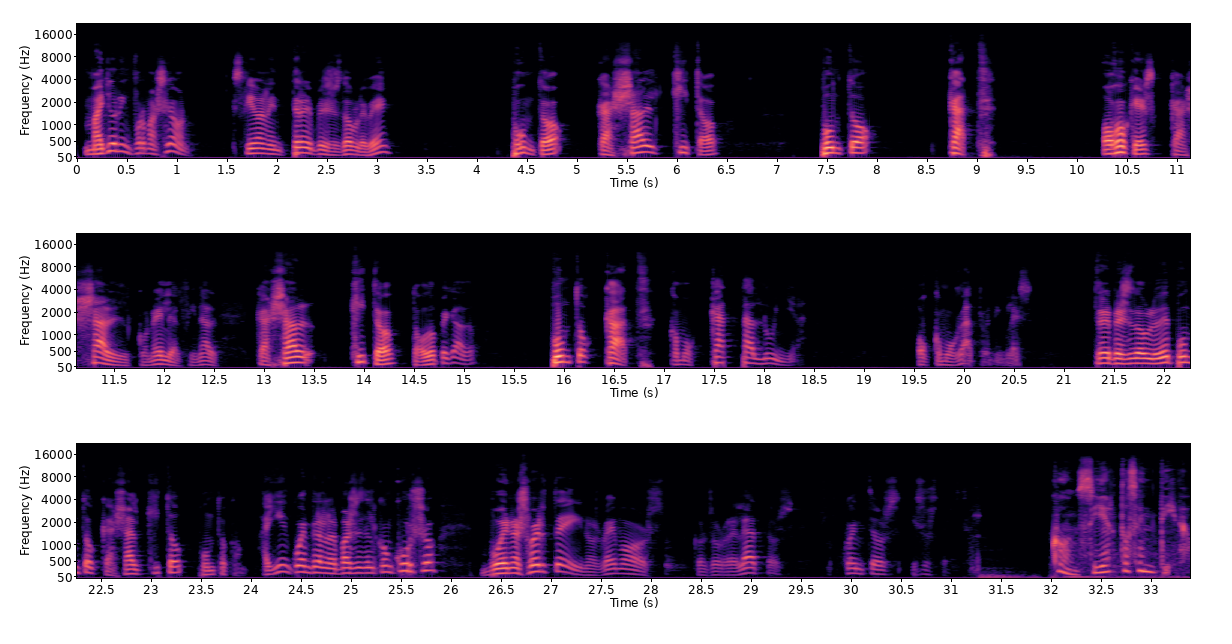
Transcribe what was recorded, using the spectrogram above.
Mayor información, escriban en www.casalquito.cat. Ojo que es casal con L al final. Casalquito, todo pegado, punto cat, como Cataluña, o como gato en inglés www.casalquito.com. Allí encuentran las bases del concurso. Buena suerte y nos vemos con sus relatos, sus cuentos y sus textos. con cierto sentido.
